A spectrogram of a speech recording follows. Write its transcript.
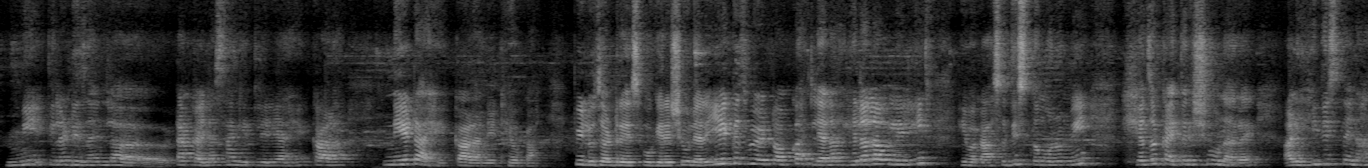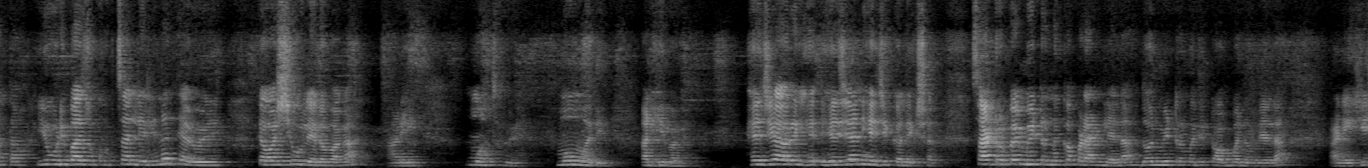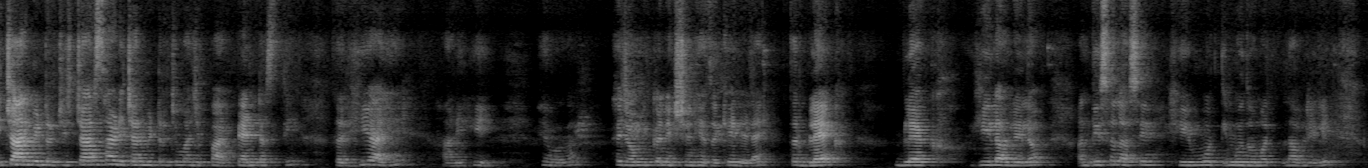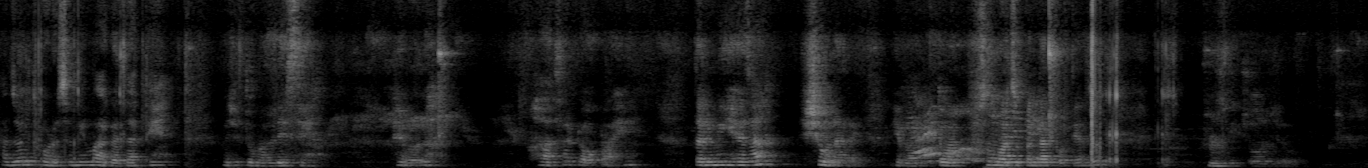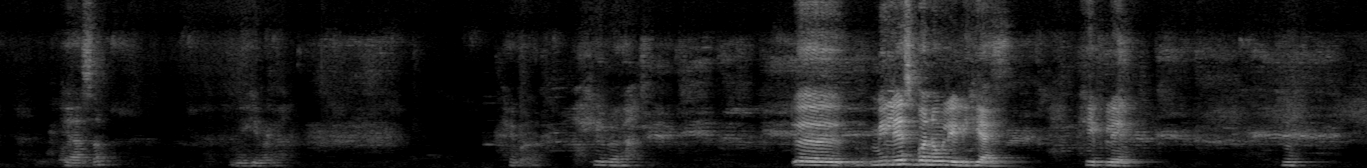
मी तिला डिझाईनला टाकायला सांगितलेली आहे. काळा नेट आहे. काळा नेट हे बघा. पिलूचा ड्रेस वगैरे शिवलेला. एकच वेळ टॉप घातलेला. ह्याला लावलेली. हे बघा असं दिसतं म्हणून मी ह्याचं काहीतरी शिवणार आहे. आणि ही दिसते ना आता एवढी बाजू खूप चाललेली ना त्यावेळी तेव्हा शिवलेलं बघा. आणि मथुरे मऊमध्ये आणि ही बघा. हे जी अरे हे हे जी आणि हे जी कलेक्शन साठ रुपये मीटरनं कपडा आणलेला दोन मीटरमध्ये टॉप बनवलेला. आणि ही चार मीटरची चार साडेचार मीटरची माझी पा पॅन्ट असती. तर ही आहे आणि ही. हे बघा. ह्याच्यावर मी कनेक्शन ह्याचं केलेलं आहे. तर ब्लॅक ब्लॅक ही लावलेलं. आणि दिसल असे ही मोती मधोमध लावलेली. अजून थोडंसं मी मागं जाते. म्हणजे तुम्हाला दिसेल. हे बघा. हा असा टॉप आहे. तर मी ह्याचा शिवणार आहे. हे बघा तो समोरचं पण दाखवते अजून. हे असं. आणि हे बघा. हे बघा. हे बघा. मी लेस बनवलेली ही आहे. ही प्लेन.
